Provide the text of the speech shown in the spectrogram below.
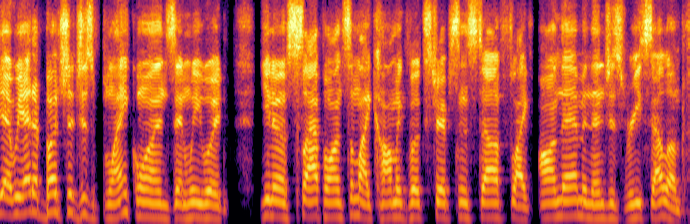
Yeah, we had a bunch of just blank ones, and we would, you know, slap on some like comic book strips and stuff like on them, and then just resell them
